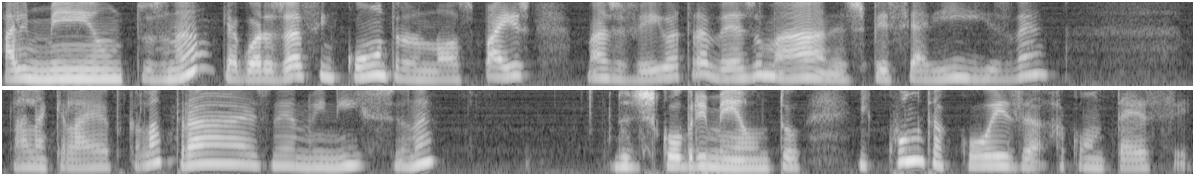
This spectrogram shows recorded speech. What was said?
alimentos, né, que agora já se encontram no nosso país, mas veio através do mar, das especiarias, né? Lá naquela época, lá atrás, né, no início, né? do descobrimento e quanta coisa acontece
